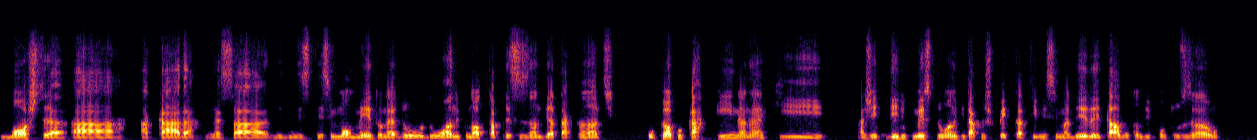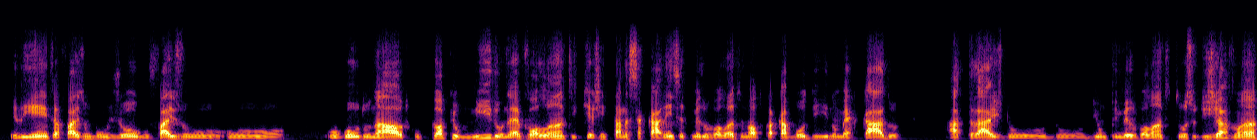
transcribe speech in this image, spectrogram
mostra a, a cara nessa, nesse momento né, do, do ano que o Náutico está precisando de atacante. O próprio Carpina, né, que a gente, desde o começo do ano, que está com expectativa em cima dele, ele estava voltando de contusão, ele entra, faz um bom jogo, faz o, o, o gol do Náutico, o próprio Miro, né, volante, que a gente está nessa carência de primeiro volante, o Náutico acabou de ir no mercado atrás do, do de um primeiro volante, trouxe o Djavan,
